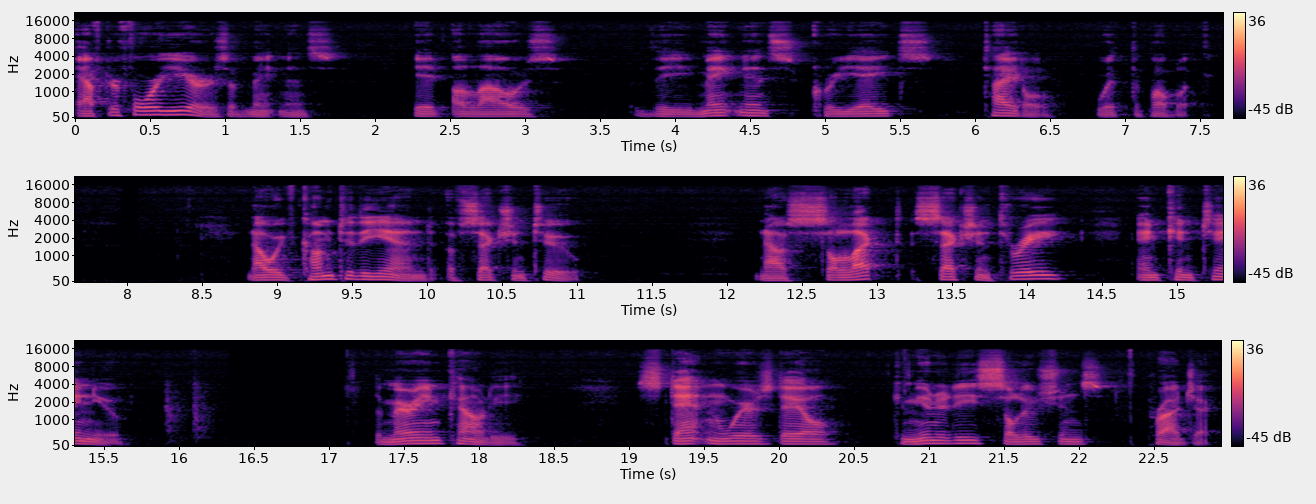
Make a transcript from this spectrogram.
after four years of maintenance, it allows the maintenance creates title with the public. Now we've come to the end of section two. Now select section three and continue. The Marion County Stanton Weirsdale Community Solutions Project.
